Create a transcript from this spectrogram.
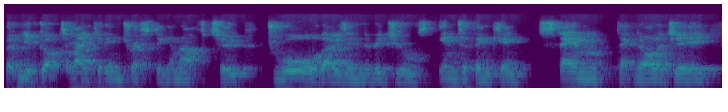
but you've got to make it interesting enough to draw those individuals into thinking stem technology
